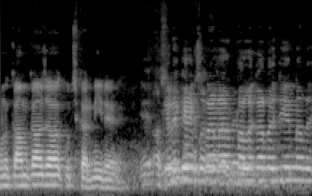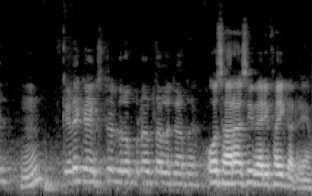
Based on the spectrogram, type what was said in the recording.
ਹੁਣ ਕੰਮਕਾਜ ਆ ਕੁਝ ਕਰ ਨਹੀਂ ਰਿਹਾ। ਹੈ ਕਿਹੜੇ ਗੈਂਗਸਟਰਾਂ ਨਾਲ ਤਾਲੁਕਾਤ ਹੈ ਜੀ ਇਹਨਾਂ ਦੇ? ਹੂੰ? ਕਿਹੜੇ ਗੈਂਗਸਟਰ ਗਰੁੱਪ ਨਾਲ ਤਾਲੁਕਾਤ ਹੈ ਉਹ ਸਾਰਾ ਅਸੀਂ ਵੈਰੀਫਾਈ ਕਰ ਰਹੇ ਹਾਂ।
